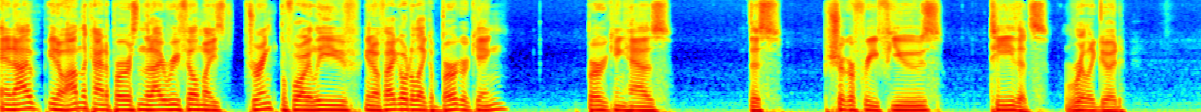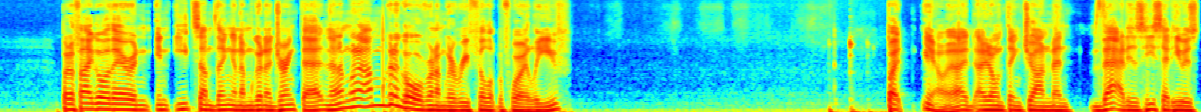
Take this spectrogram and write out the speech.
And I, you know, I'm the kind of person that I refill my drink before I leave. You know, if I go to like a Burger King, Burger King has this sugar-free Fuze tea that's really good. But if I go there and, and eat something and I'm going to drink that, and then I'm going to I'm going to go over and I'm going to refill it before I leave. But you know, I, I don't think John meant that. Is he said he was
